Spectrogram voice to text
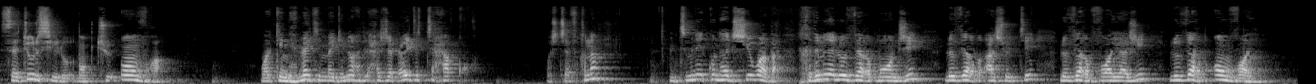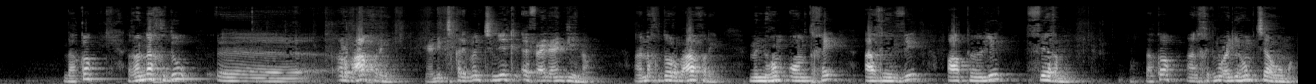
سترسل donc tu enverras. ولكن هنا كما قلنا واحد الحاجة بعيده التحقق واش اتفقنا؟ نتمنى يكون هذا الشيء واضح. خدمنا le verbe manger le verbe acheter le verbe voyager le verbe envoyer d'accord غناخدو آه أربعة آخرين. يعني تقريبا ثمانيه الأفعال عندي هنا. غناخدو أربعة آخرين. منهم entrer arriver appeler fermer d'accord غنخدمو عليهم حتى هما.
